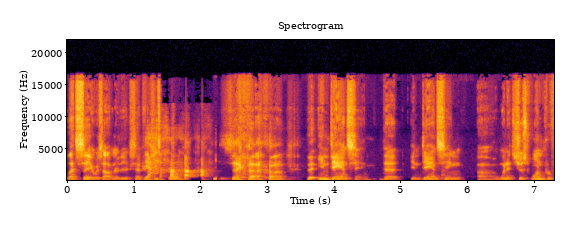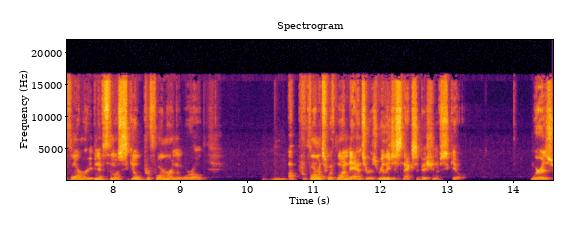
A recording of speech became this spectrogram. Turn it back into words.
Let's say it was Avner the eccentric. Yeah. He said, he said uh, that in dancing, that in dancing, uh, when it's just one performer, even if it's the most skilled performer in the world, a performance with one dancer is really just an exhibition of skill. Whereas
